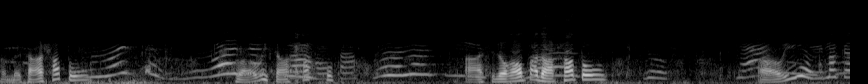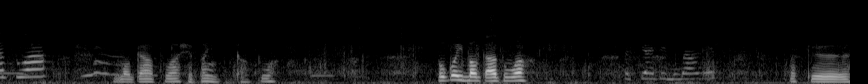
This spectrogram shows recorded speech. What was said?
Ah, mais c'est un château. Bah oui, c'est un château. Ah, c'est le rempart d'un château. Ah oui, Il manque un toit. il manque un toit. Je sais pas, il manque un toit. Pourquoi il manque un toit? Parce qu'il a été bombardé. Parce que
